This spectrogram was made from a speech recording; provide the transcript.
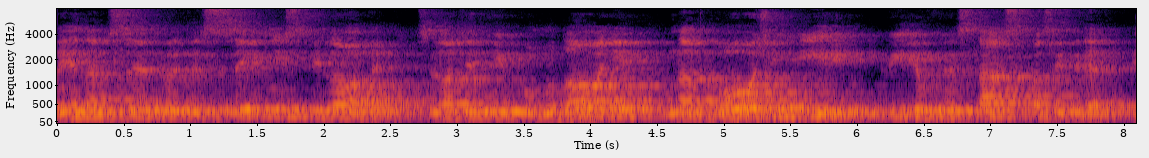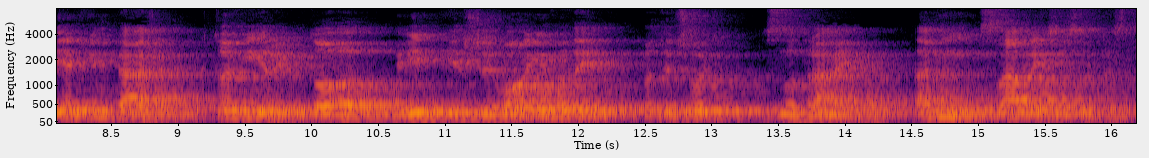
дає нам сили творити сильні спільноти, спільноти, які побудовані на Божій вірі, вірі в Христа Спасителя. Як Він каже, хто вірує, в того ріки живої води потечуть знутра його. Амінь. Слава Ісусу Христу!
